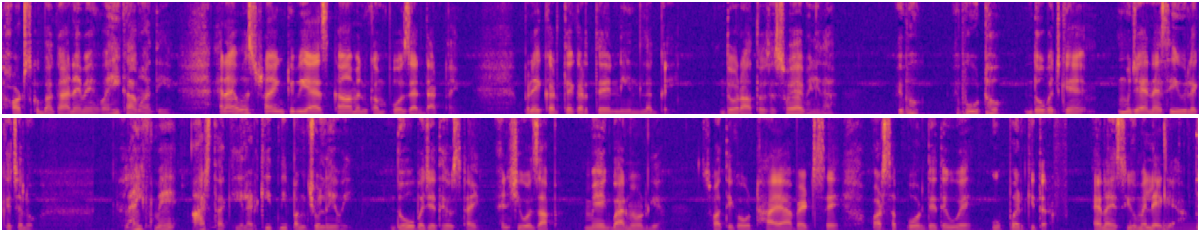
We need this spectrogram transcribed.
थॉट्स को भगाने में वही काम आती है। And I was trying to be as calm and composed at that time pray करते करते नींद लग गई। दो रातों से सोया भी नहीं था। विभू विभू उठो। दो बज गए मुझे एन एस यू लेके चलो। लाइफ में आज तक ये लड़की इतनी पंक्चुअल नहीं हुई। दो बजे थे उस time and she was up मैं एक बार में उठ गया। स्वाति को उठाया बेड से और सपोर्ट देते हुए ऊपर की तरफ़ एनआईसीयू में ले गया।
